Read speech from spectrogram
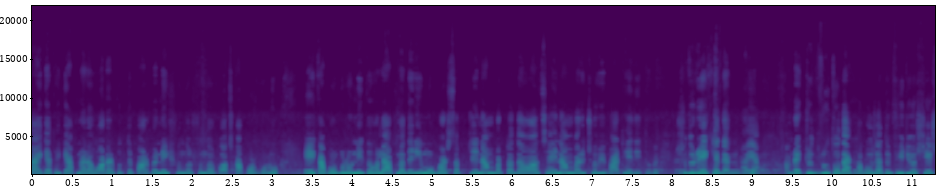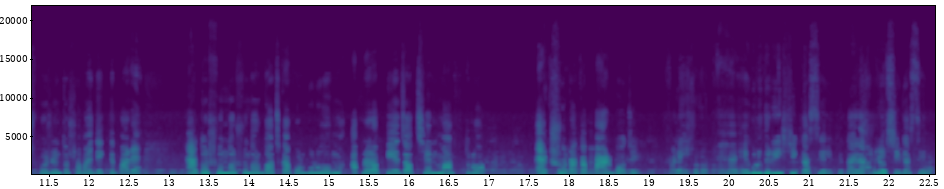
জায়গা থেকে আপনারা অর্ডার করতে পারবেন এই সুন্দর সুন্দর গজ কাপড়গুলো। এই কাপড়গুলো নিতে হলে আপনাদের ইমো হোয়াটসঅ্যাপ যে নাম্বারটা দেওয়া আছে এই নাম্বারে ছবি পাঠিয়ে দিতে হবে। শুধু রেখে দেন ভাইয়া। আমরা একটু দ্রুত দেখাবো যাতে ভিডিও শেষ পর্যন্ত সবাই দেখতে পারে। এত সুন্দর সুন্দর গজ কাপড়গুলো আপনারা পেয়ে যাচ্ছেন মাত্র একশো টাকা পার গজে। মানে হ্যাঁ এগুলো কি ঋষিকা সিল্ক তাই না? ঋষিকা সিল্ক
